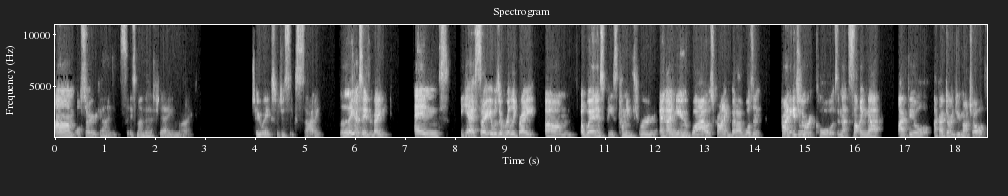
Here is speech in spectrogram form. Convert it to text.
Um, also, guys, it's, it's my birthday in like two weeks, which is exciting. Leo season, baby. And yeah, so it was a really great um, awareness piece coming through. And I knew why I was crying, but I wasn't trying to get to the root cause. And that's something that I feel like I don't do much of,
